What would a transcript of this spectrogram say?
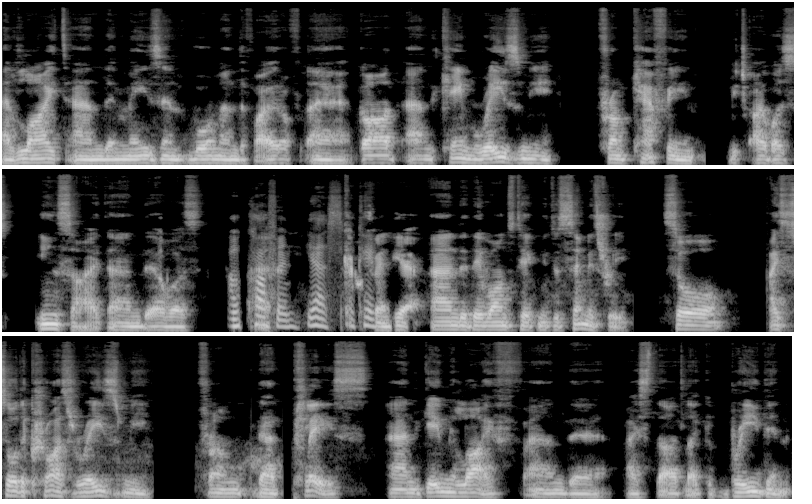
uh, light and amazing warm and the fire of uh, God and came raise me from caffeine, which I was inside and there was a coffin. Uh, yes. Coffin, okay. Yeah. And they want to take me to cemetery. So I saw the cross raise me from that place and gave me life. And uh, I started like breathing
